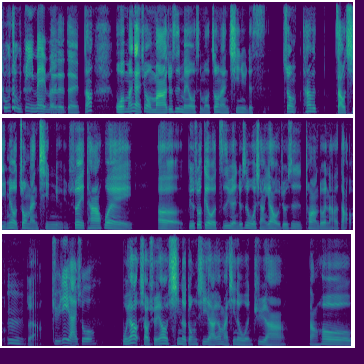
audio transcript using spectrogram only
苦主弟妹们，对对对。然后我蛮感谢我妈，就是没有什么重男轻女的事，重她早期没有重男轻女，所以他会呃，比如说给我资源，就是我想要，我就是通常都会拿得到。嗯，对啊。举例来说。我要小学要新的东西啊，要买新的文具啊，然后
